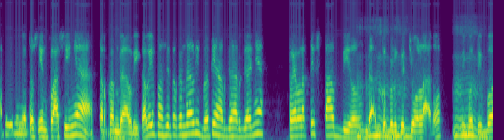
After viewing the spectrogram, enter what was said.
ada ininya. Terus inflasinya terkendali. Kalau inflasi terkendali berarti harga-harganya relatif stabil, Hmm, nggak hmm, hmm, bergejolak toh. Hmm. Tiba-tiba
